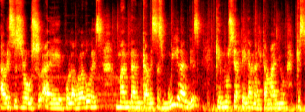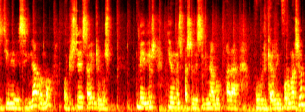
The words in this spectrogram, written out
A veces los eh, colaboradores mandan cabezas muy grandes que no se apegan al tamaño que se tiene designado, ¿no? Porque ustedes saben que los medios tienen un espacio designado para publicar la información.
